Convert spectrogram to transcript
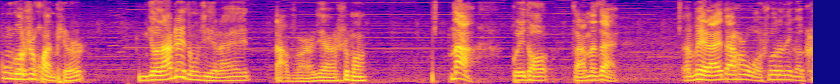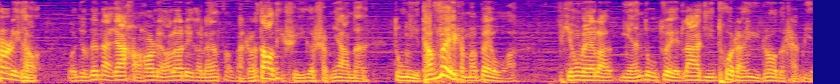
工作室换皮儿，你就拿这东西来打玩家是吗？那回头。咱们在，呃，未来待会儿我说的那个坑里头，我就跟大家好好聊聊这个蓝色反射到底是一个什么样的东西，它为什么被我评为了年度最垃圾拓展宇宙的产品，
